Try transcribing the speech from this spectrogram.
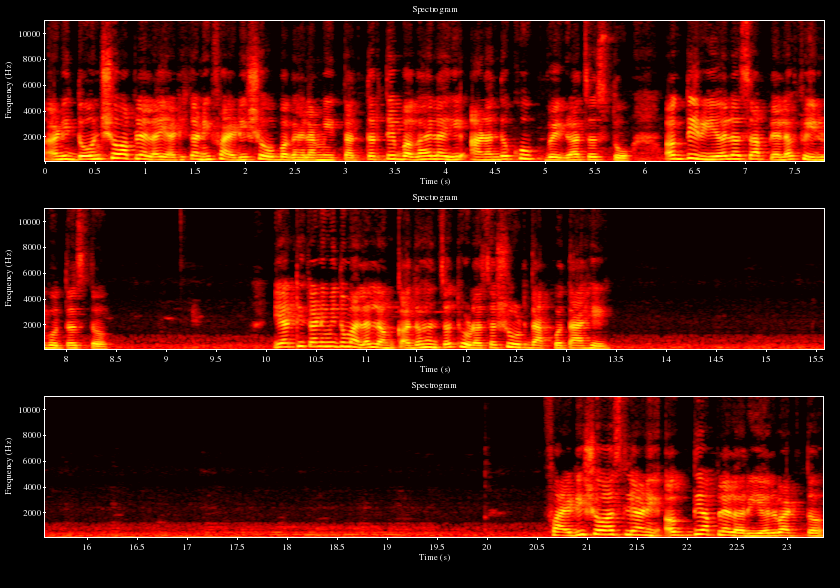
आणि दोन शो आपल्याला या ठिकाणी फायडी शो बघायला मिळतात. तर ते बघायलाही आनंद खूप वेगळाच असतो. अगदी रिअल असं आपल्याला फील होत असतं. या ठिकाणी मी तुम्हाला लंका दहनचं थोडासा शूट दाखवत आहे. फायडी शो असल्याने अगदी आपल्याला रिअल वाटतं.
